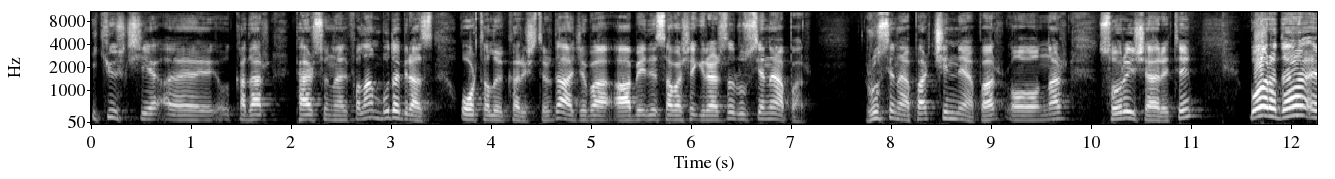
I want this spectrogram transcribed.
200 kişiye e, kadar personel falan. Bu da biraz ortalığı karıştırdı. Acaba ABD savaşa girerse Rusya ne yapar? Rusya ne yapar? Çin ne yapar? Onlar soru işareti. Bu arada e,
